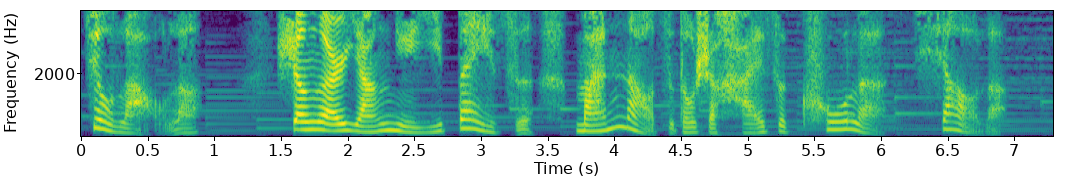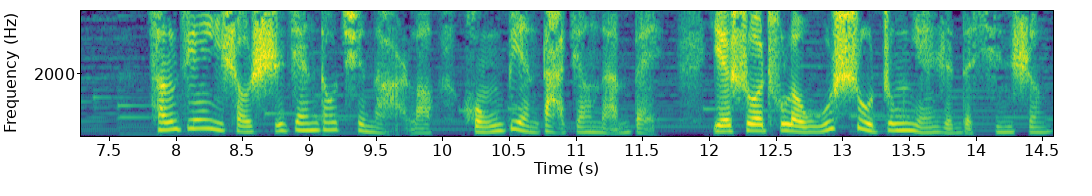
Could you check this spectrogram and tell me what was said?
就老了。生儿养女一辈子，满脑子都是孩子哭了笑了。曾经一首《时间都去哪儿了》红遍大江南北，也说出了无数中年人的心声。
